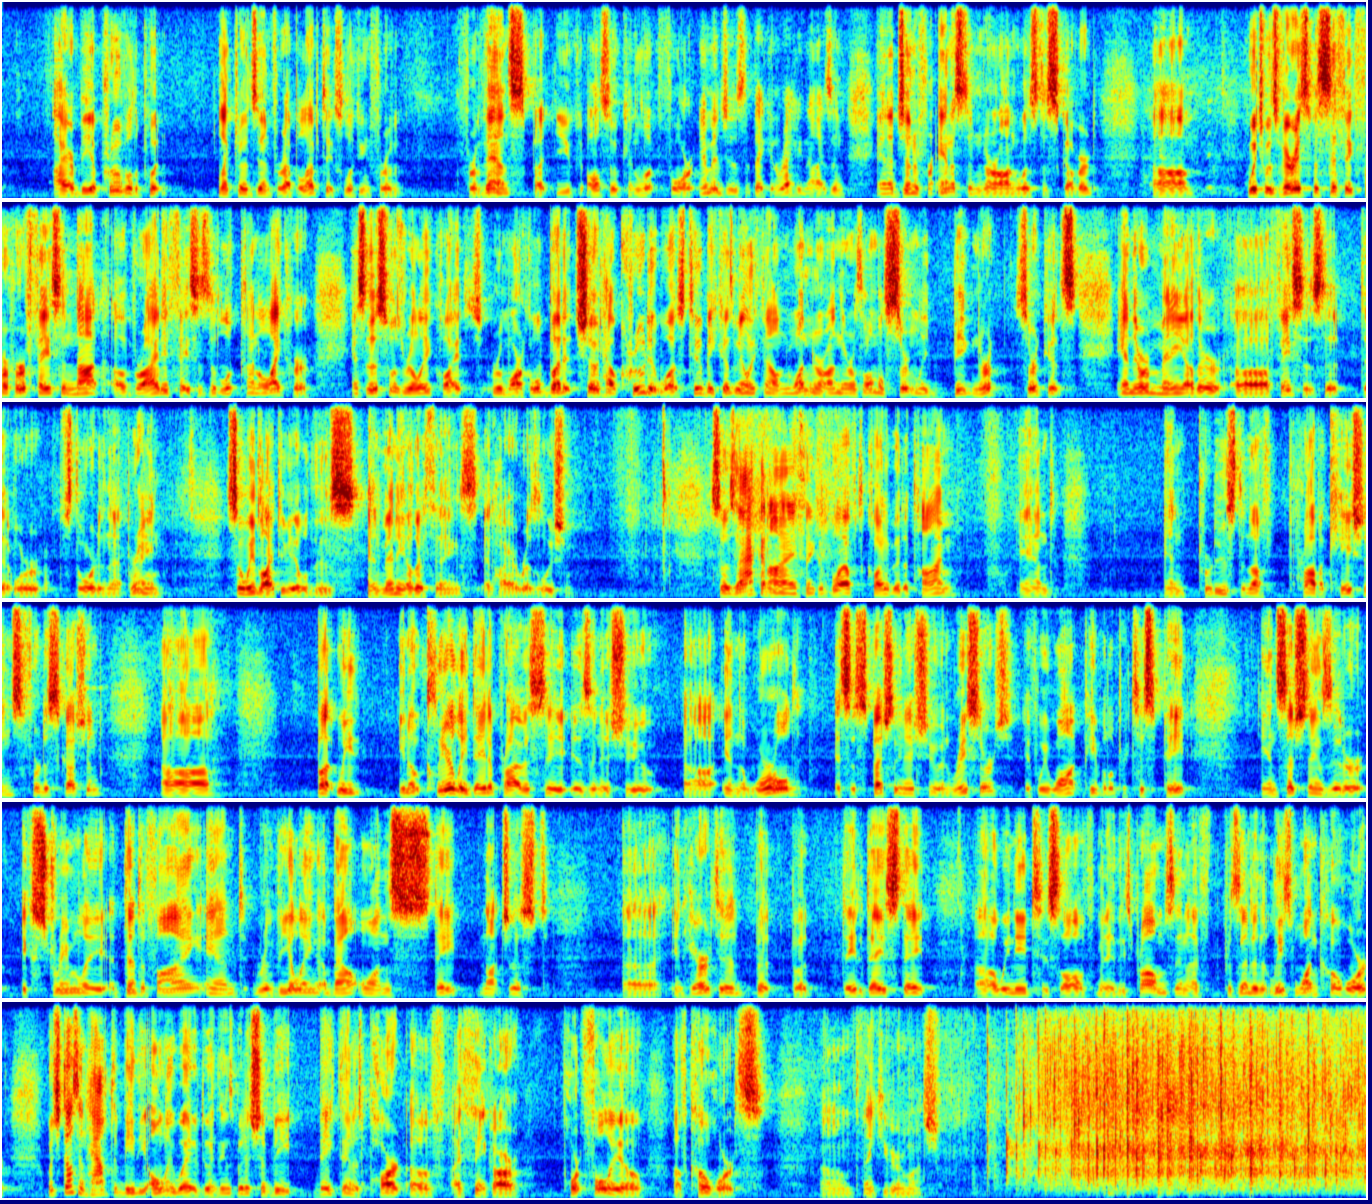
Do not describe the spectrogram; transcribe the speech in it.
IRB approval to put electrodes in for epileptics looking for for events, but you also can look for images that they can recognize. And, and a Jennifer Aniston neuron was discovered, um, which was very specific for her face and not a variety of faces that looked kind of like her. And so this was really quite remarkable, but it showed how crude it was too, because we only found one neuron. There was almost certainly big circuits, and there were many other uh, faces that, that were stored in that brain. So we'd like to be able to do this and many other things at higher resolution. So Zach and I, I think, have left quite a bit of time and, and produced enough provocations for discussion. Uh, but we, you know, clearly data privacy is an issue uh, in the world. It's especially an issue in research. If we want people to participate in such things that are extremely identifying and revealing about one's state, not just uh, inherited, but, but day-to-day -day state, uh, we need to solve many of these problems. And I've presented at least one cohort, which doesn't have to be the only way of doing things, but it should be baked in as part of, I think, our portfolio of cohorts. Um, thank you very much.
